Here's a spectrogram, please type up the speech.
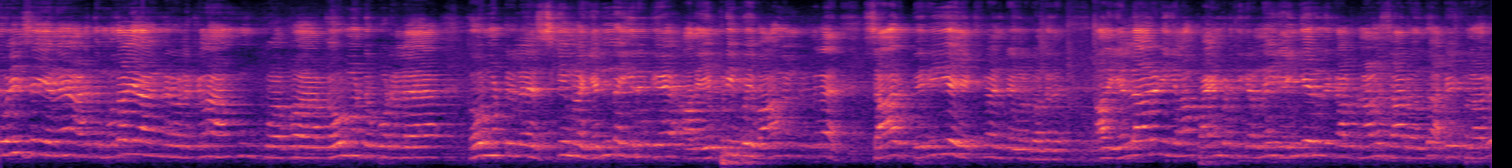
தொழில் செய்யணும் அடுத்த முதலாளியாகிறவர்களுக்கெல்லாம் கவர்மெண்ட் போர்டில் கவர்மெண்ட்டில் ஸ்கீமில் என்ன இருக்குது அதை எப்படி போய் வாங்கன்றதுல சார் பெரிய எக்ஸ்பீரியன்ஸ் எங்களுக்கு வந்தது. அதை எல்லாரும் நீங்கள்லாம் பயன்படுத்திக்கிறேன்னு எங்கேருந்து கால் பண்ணாலும் சார் வந்து அட்வைஸ் பண்ணார்.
